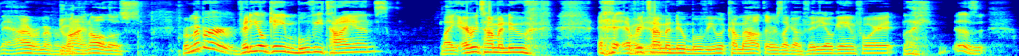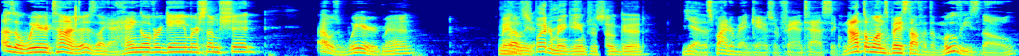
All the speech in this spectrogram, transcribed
Man, I remember Good. buying all those. Remember video game movie tie-ins? Like every time a new every Oh, time a new movie would come out, there was like a video game for it. Like it was that was a weird time. There was like a hangover game or some shit. That was weird, man. Man, Glad the we- Spider Man games were so good. Yeah, the Spider-Man games are fantastic. Not the ones based off of the movies though.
